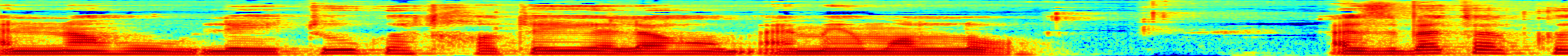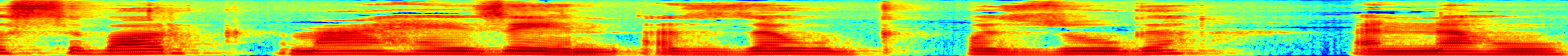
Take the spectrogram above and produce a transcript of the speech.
أنه لا توجد خطية لهم أمام الله. أثبت القس بارك مع هذان الزوج والزوجة أنه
